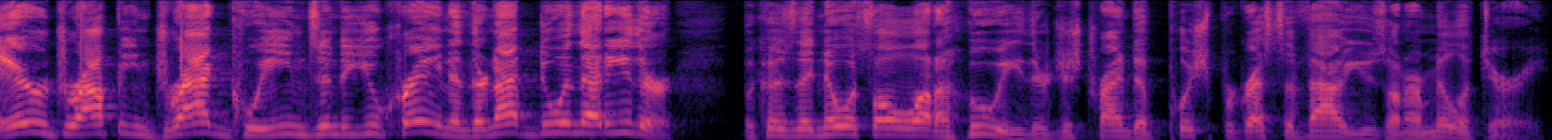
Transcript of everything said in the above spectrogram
airdropping drag queens into Ukraine, and they're not doing that either because they know it's all a lot of hooey. They're just trying to push progressive values on our military.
